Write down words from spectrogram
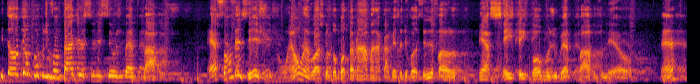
Então eu tenho um pouco de vontade assim, de ser o Gilberto Barros. É só um desejo, não é um negócio que eu tô botando a arma na cabeça de vocês e falando, me aceitem como Gilberto Barros, o Leão, né?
